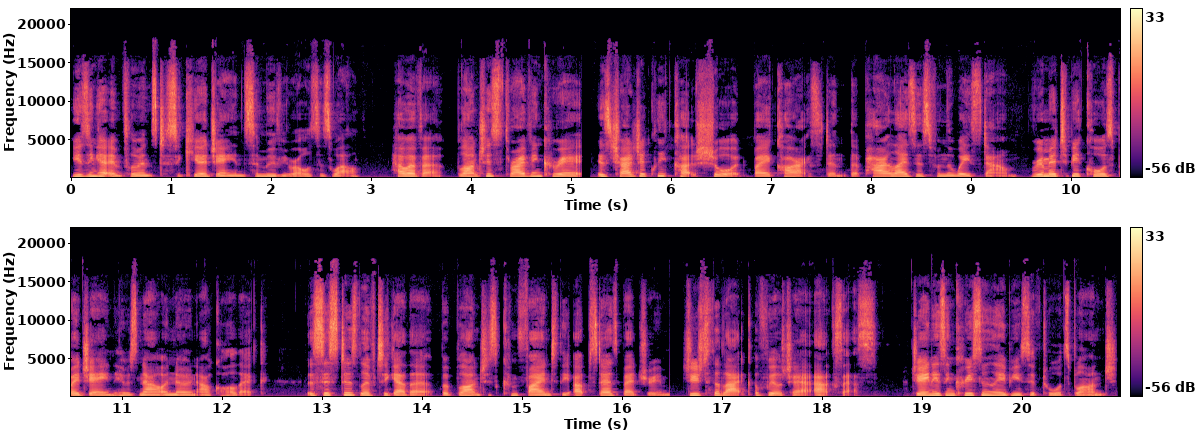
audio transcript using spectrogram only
using her influence to secure Jane some movie roles as well. However, Blanche's thriving career is tragically cut short by a car accident that paralyzes from the waist down, rumored to be caused by Jane, who is now a known alcoholic. The sisters live together, but Blanche is confined to the upstairs bedroom due to the lack of wheelchair access. Jane is increasingly abusive towards Blanche,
